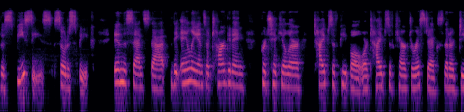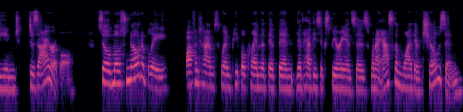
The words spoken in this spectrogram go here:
the species so to speak in the sense that the aliens are targeting particular types of people or types of characteristics that are deemed desirable. So most notably oftentimes when people claim that they've been they've had these experiences when i ask them why they're chosen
